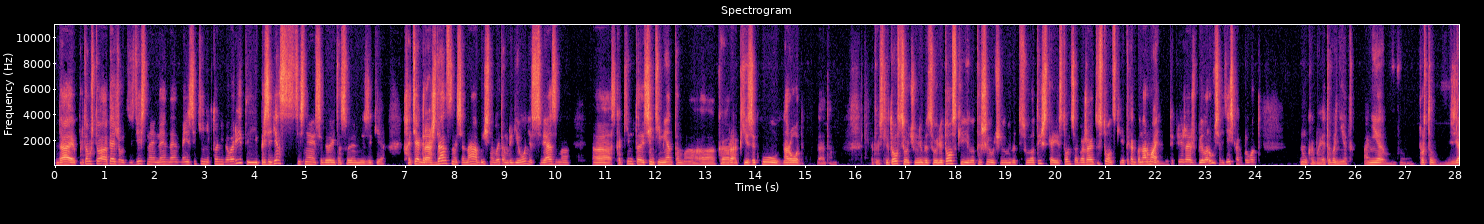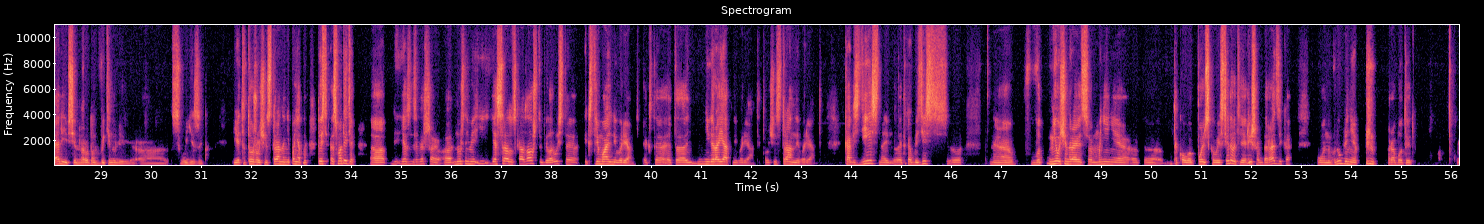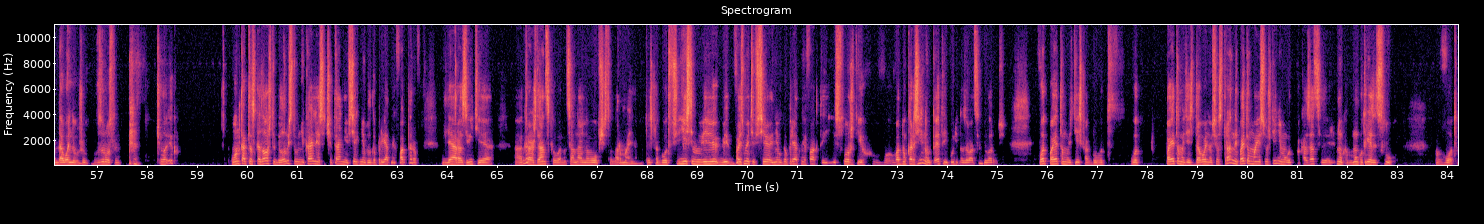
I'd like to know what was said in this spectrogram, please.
Да, при том, что, опять же, вот здесь на, на, на языке никто не говорит, и президент стесняется говорить на своем языке. Хотя гражданственность, она обычно в этом регионе связана э, с каким-то сентиментом э, к, к языку народа. Да, там. То есть литовцы очень любят свой литовский, латыши очень любят свой латышский, эстонцы обожают эстонский. Это как бы нормально. Ты приезжаешь в Беларусь, а здесь как бы вот, ну, как бы этого нет. Они просто взяли и всем народом выкинули э, свой язык. И это тоже очень странно, непонятно. То есть, смотрите, э, я завершаю. Э, нужно, я сразу сказал, что Беларусь – это экстремальный вариант, это, это невероятный вариант, это очень странный вариант как здесь, это как бы здесь, э, э, вот мне очень нравится мнение э, такого польского исследователя Ришарда Радзика, он в Люблине работает, довольно уже взрослый человек, он как-то сказал, что Беларусь – это уникальное сочетание всех неблагоприятных факторов для развития а, гражданского национального общества нормального. То есть, как бы вот, если вы возьмете все неблагоприятные факты и сложите их в одну корзину, то это и будет называться Беларусь. Вот поэтому здесь как бы вот, вот поэтому здесь довольно все странно, и поэтому мои суждения могут показаться, ну, как бы могут резать слух. Вот.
